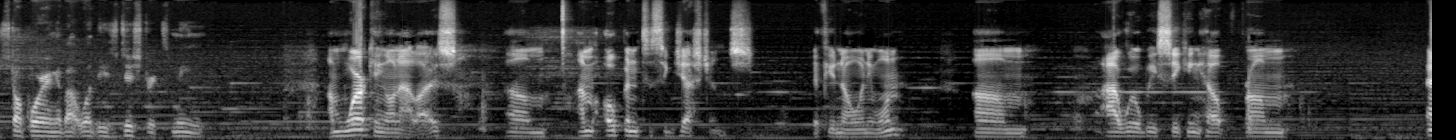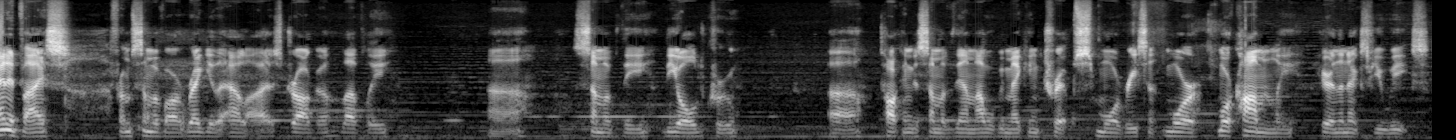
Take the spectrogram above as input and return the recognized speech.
Stop worrying about what these districts mean. I'm working on allies. Um, I'm open to suggestions. If you know anyone, um, I will be seeking help from and advice from some of our regular allies, Draga, Lovely, uh, some of the the old crew. uh, talking to some of them, I will be making trips more recent, more more commonly here in the next few weeks.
